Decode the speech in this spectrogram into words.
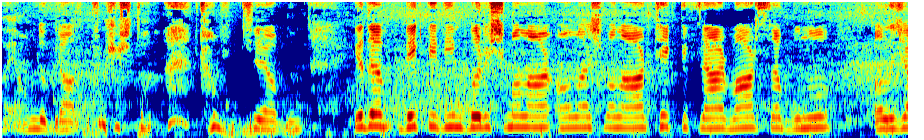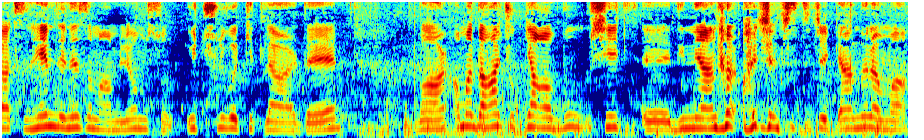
ayağımda biraz uyuştu. Tam şey yaptım. Ya da beklediğin barışmalar, anlaşmalar, teklifler varsa bunu alacaksın. Hem de ne zaman biliyor musun? Üçlü vakitlerde var ama daha çok ya bu şey e, dinleyenler çizdi çekenler ama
